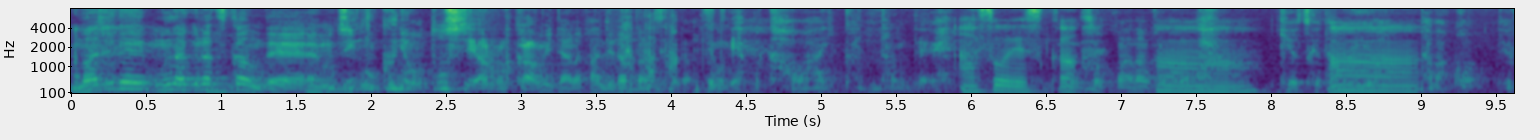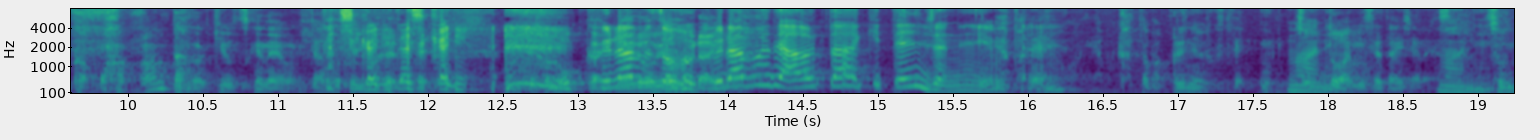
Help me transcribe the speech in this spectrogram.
た。マジで胸ぐらつかんで、地獄に落としてやろうかみたいな感じだったんですけど でもやっぱ可愛かったんで。あそうですか、うんそこはなんかこう気をつけた方がいいよ。タバコっていうかあ あんたが気をつけなよみたいなこと確かに言われて。確かにてかに。入れろラブそうクラブでアウター着てんじゃねえよみたいな買ったばっかりの服って、うんまあね。ちょっとは見せたいじゃないですか、まあね。その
